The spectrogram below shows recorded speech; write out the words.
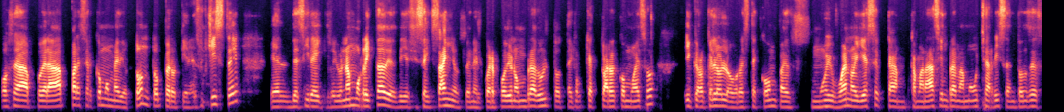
O sea, podrá parecer como medio tonto, pero tiene su chiste el decir, hey, soy una morrita de 16 años en el cuerpo de un hombre adulto, tengo que actuar como eso. Y creo que lo logró este compa, es muy bueno. Y ese camarada siempre me amó mucha risa. Entonces,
